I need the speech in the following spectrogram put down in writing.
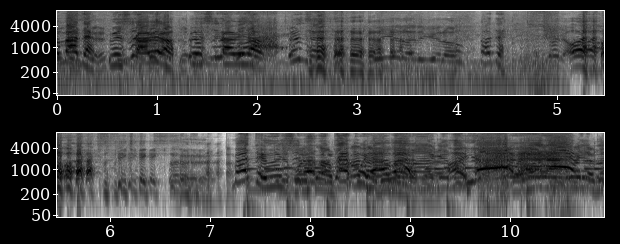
い待て後ろ見ろ。後ろ見ろ。逃げろ逃げろ待ておいおいすげえ待って後ろのタコやばいあやめろ。ガ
